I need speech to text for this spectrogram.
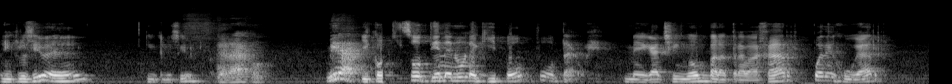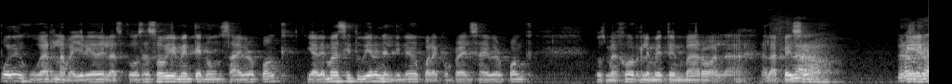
Inclusive, ¿eh? Inclusive. Carajo. Mira. Y con eso tienen un equipo, puta, güey. mega chingón para trabajar, pueden jugar, pueden jugar la mayoría de las cosas, obviamente no un Cyberpunk, y además si tuvieran el dinero para comprar el Cyberpunk, pues mejor le meten varo a la, a la PC. Pero,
